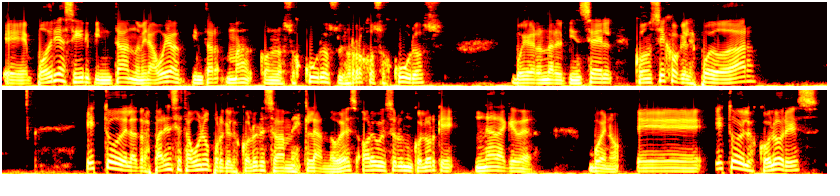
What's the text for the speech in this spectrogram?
eh, podría seguir pintando. Mira, voy a pintar más con los oscuros, los rojos oscuros. Voy a agrandar el pincel. Consejo que les puedo dar. Esto de la transparencia está bueno porque los colores se van mezclando, ¿ves? Ahora voy a hacer un color que nada que ver. Bueno, eh, esto de los colores,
